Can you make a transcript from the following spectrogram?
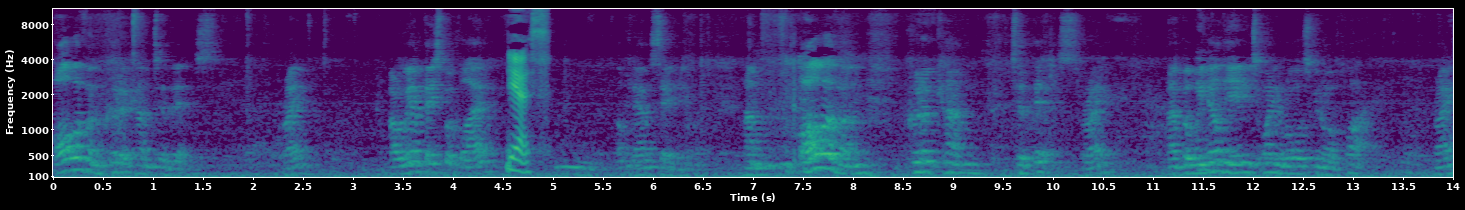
All of them could have come to this, right? Are we on Facebook Live? Yes. Okay, I'm saving it. Um, all of them could have come to this, right? Uh, but we know the 80-20 rule is going to apply, right?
